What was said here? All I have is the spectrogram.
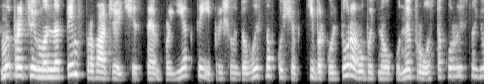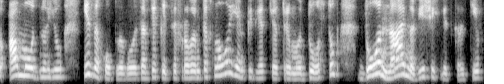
ми працюємо над тим, впроваджуючи stem проєкти, і прийшли до висновку, що кіберкультура робить науку не просто корисною, а модною і захопливою. Завдяки цифровим технологіям підлітки отримують доступ до найновіших відкриттів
